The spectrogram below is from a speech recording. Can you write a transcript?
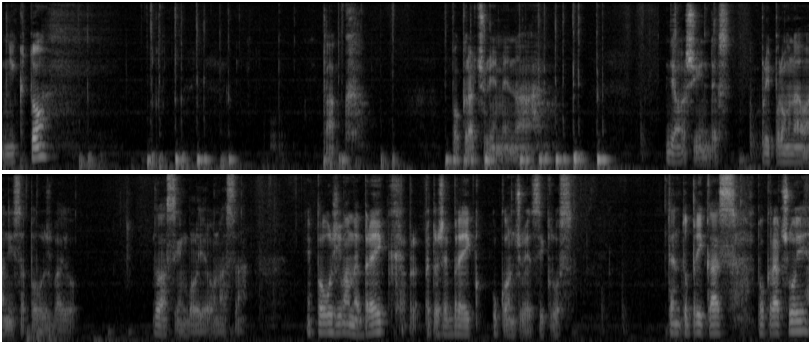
nikto, tak Pokračujeme na ďalší index. Pri porovnávaní sa používajú dva symboly rovna sa. Používame break, pretože break ukončuje cyklus. Tento príkaz pokračuj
